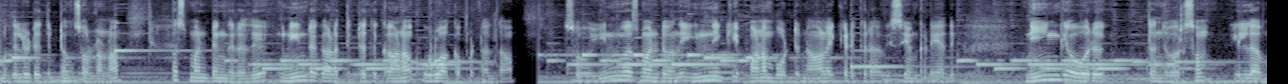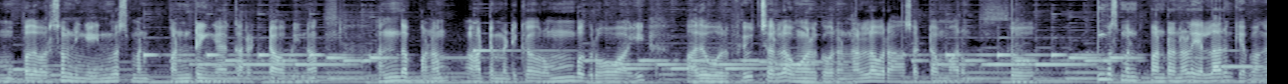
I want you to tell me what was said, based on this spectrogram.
முதலீடு திட்டம் சொல்கிறேன்னா இன்வெஸ்ட்மெண்ட்டுங்கிறது நீண்ட கால திட்டத்துக்கான உருவாக்கப்பட்டது தான் ஸோ இன்வெஸ்ட்மெண்ட் வந்து இன்றைக்கி பணம் போட்டு நாளைக்கு எடுக்கிற விஷயம் கிடையாது. நீங்கள் ஒரு இருபத்தஞ்சி வருஷம் இல்லை முப்பது வருஷம் நீங்கள் இன்வெஸ்ட்மெண்ட் பண்ணுறீங்க கரெக்டாக அப்படின்னா அந்த பணம் ஆட்டோமேட்டிக்காக ரொம்ப க்ரோ ஆகி அது ஒரு ஃப்யூச்சரில் உங்களுக்கு ஒரு நல்ல ஒரு அசட்டாக மாறும். ஸோ இன்வெஸ்ட்மெண்ட் பண்ணுறதுனால எல்லோரும் கேட்பாங்க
